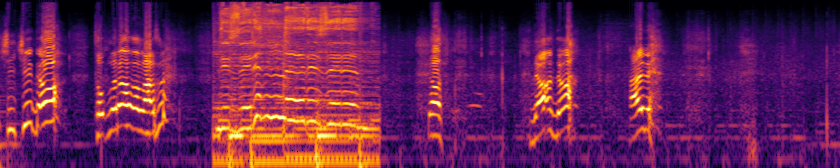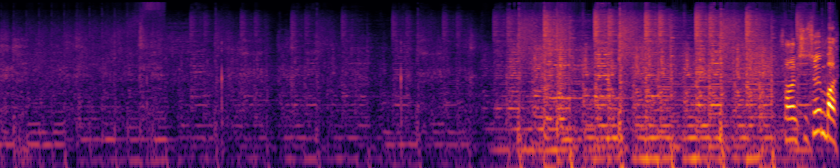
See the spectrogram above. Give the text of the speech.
İki iki devam. Topları alman lazım. Dizlerim Gel. Devam devam. Hadi. Sana bir şey söyleyeyim bak.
